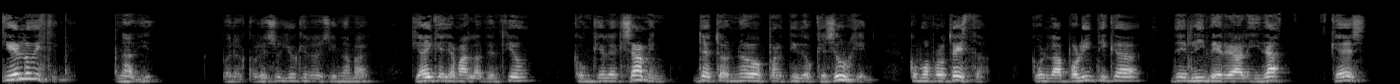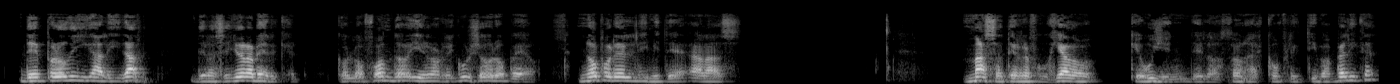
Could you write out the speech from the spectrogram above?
¿Quién lo distingue? Nadie. Bueno, con eso yo quiero decir nada más que hay que llamar la atención con que el examen de estos nuevos partidos que surgen como protesta con la política de liberalidad, que es de prodigalidad de la señora Merkel, con los fondos y los recursos europeos, no poner límite a las masas de refugiados que huyen de las zonas conflictivas bélicas,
